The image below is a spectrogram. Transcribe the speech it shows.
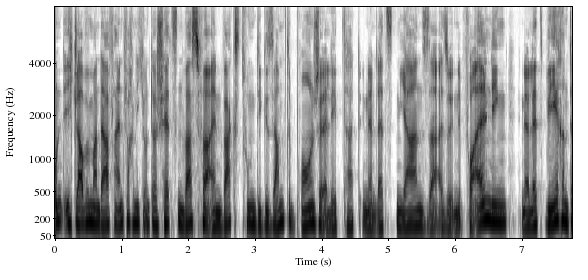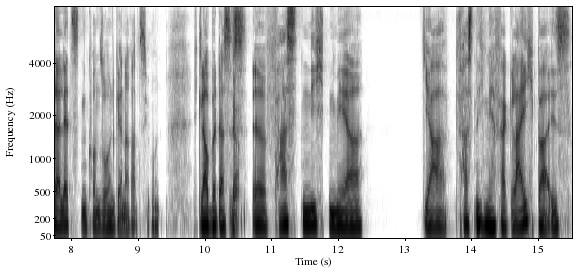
Und ich glaube, man darf einfach nicht unterschätzen, was für ein Wachstum die gesamte Branche erlebt hat in den letzten Jahren, also in, vor allen Dingen in der während der letzten Konsolengeneration. Ich glaube, dass ja. es äh, fast nicht mehr, ja, fast nicht mehr vergleichbar ist,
